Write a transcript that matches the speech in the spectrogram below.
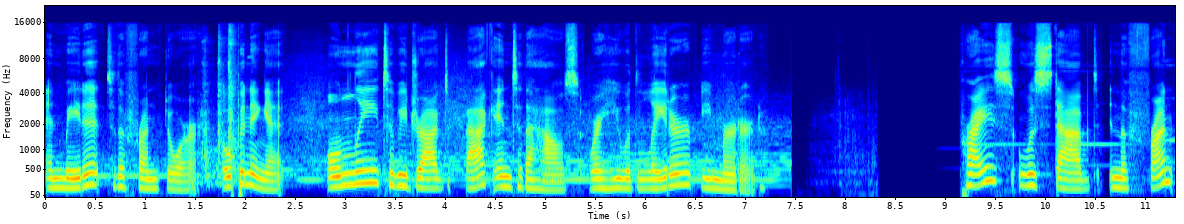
and made it to the front door, opening it only to be dragged back into the house where he would later be murdered. Price was stabbed in the front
